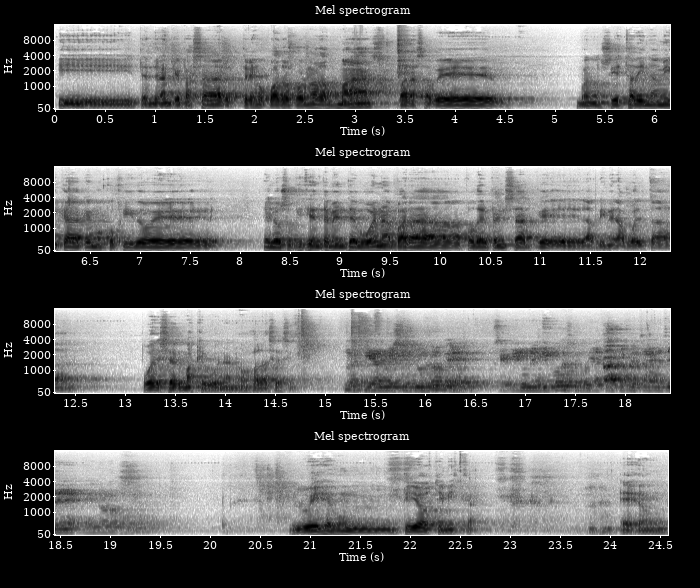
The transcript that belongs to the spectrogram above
y tendrán que pasar tres o cuatro jornadas más para saber bueno, si esta dinámica que hemos cogido es, es lo suficientemente buena para poder pensar que la primera vuelta puede ser más que buena, ¿no? Ojalá sea así. No decía Luis incluso que se tiene un equipo que se podía estar perfectamente en oro. Luis es un tío optimista. Es un-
